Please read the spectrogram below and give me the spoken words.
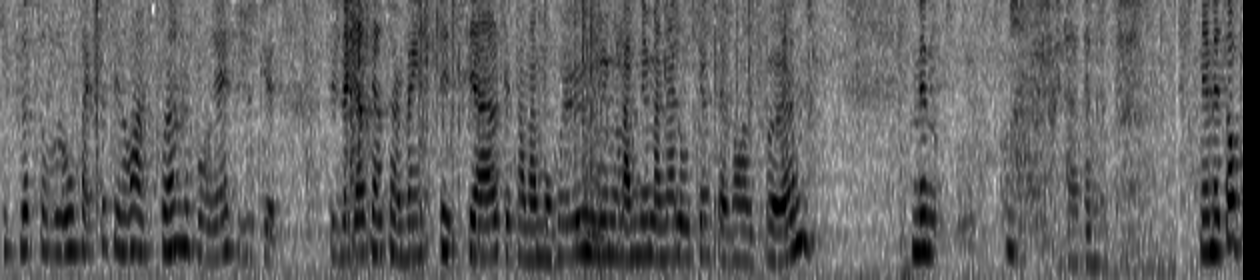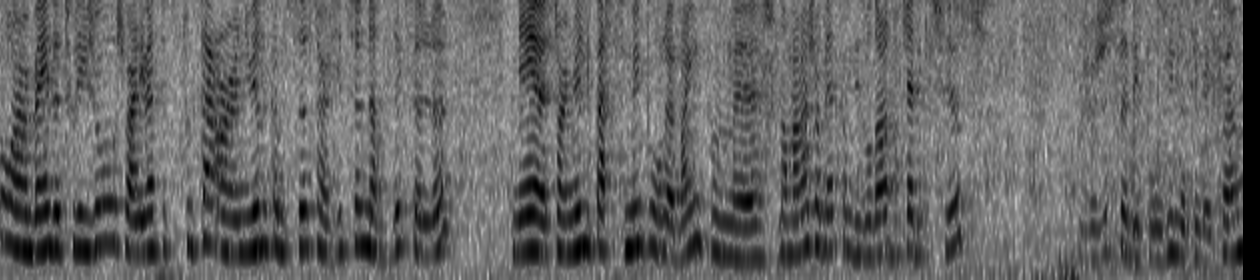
qui flotte sur l'eau. Fait que ça, c'est vraiment le fun, pour vrai. C'est juste que, je le garde quand c'est un bain spécial, peut-être en amoureux, ou même on a amené maintenant à c'est vraiment le fun. Mais... Ça va Mais mettons pour un bain de tous les jours, je vais aller mettre tout, le temps un huile comme ça. C'est un rituel nordique, celui-là. Mais euh, c'est un huile parfumée pour le bain. Comme, euh, normalement, je vais mettre comme des odeurs d'eucalyptus. Je vais juste déposer le téléphone.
